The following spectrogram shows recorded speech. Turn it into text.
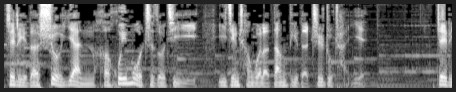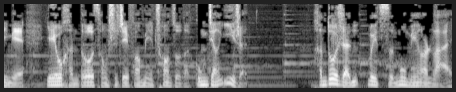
这里的歙砚和徽墨制作技艺已经成为了当地的支柱产业。这里面也有很多从事这方面创作的工匠艺人，很多人为此慕名而来，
